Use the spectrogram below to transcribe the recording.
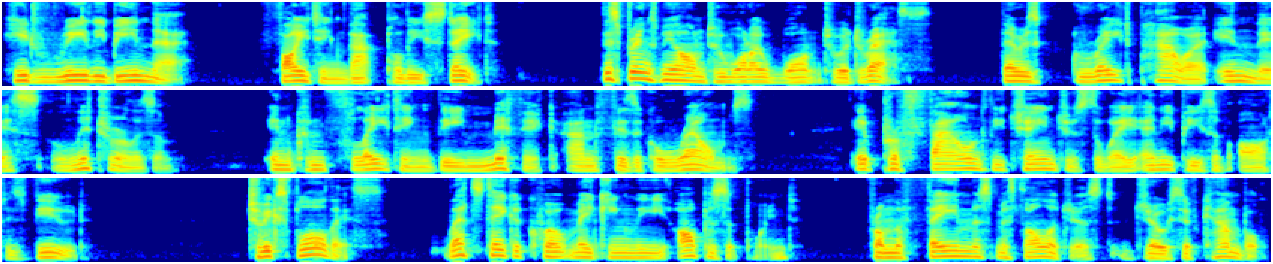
He'd really been there, fighting that police state. This brings me on to what I want to address. There is great power in this literalism, in conflating the mythic and physical realms. It profoundly changes the way any piece of art is viewed. To explore this, let's take a quote making the opposite point from the famous mythologist Joseph Campbell.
